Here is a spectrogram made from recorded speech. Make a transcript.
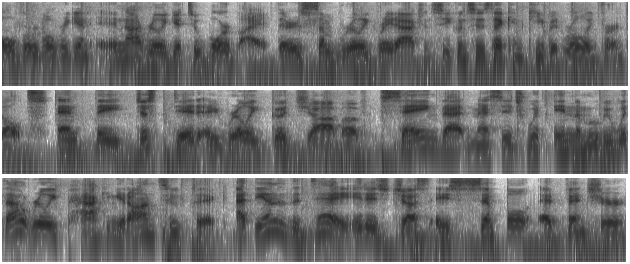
over and over again and not really get too bored by it. There's some really great action sequences that can keep it rolling for adults. And they just did a really good job of saying that message within the movie without really packing it on too thick. At the end of the day, it is just a simple adventure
